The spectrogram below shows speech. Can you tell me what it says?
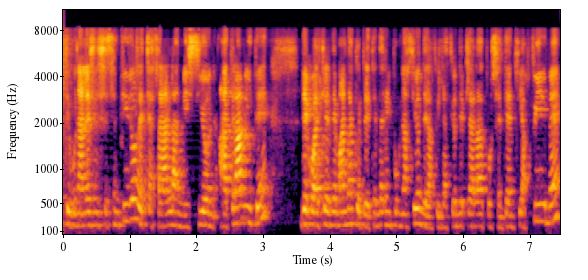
tribunales en ese sentido rechazarán la admisión a trámite de cualquier demanda que pretenda la impugnación de la afiliación declarada por sentencia firme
